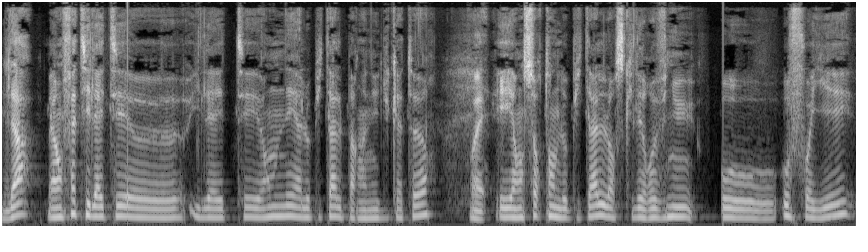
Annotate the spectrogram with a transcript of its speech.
Là, Mais en fait, il a été, euh, il a été emmené à l'hôpital par un éducateur. Ouais. Et en sortant de l'hôpital, lorsqu'il est revenu au, au foyer,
